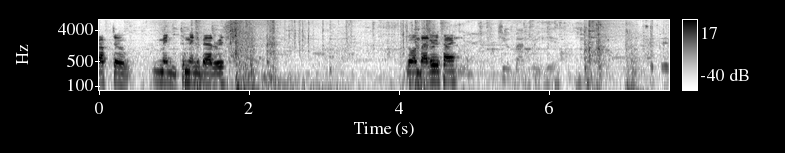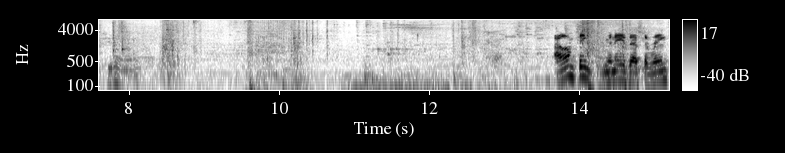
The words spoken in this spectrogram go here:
I want to craft too many, too many batteries. You want batteries high? Shield battery here. It's okay if you don't know. I don't think Renee's at the ring.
